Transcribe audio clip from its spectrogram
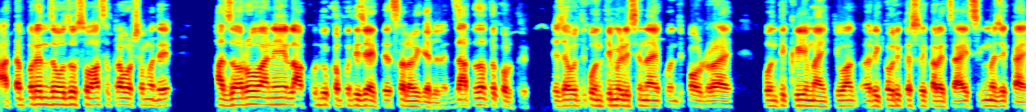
आतापर्यंत जवळजवळ सोळा सतरा वर्षामध्ये हजारो आणि लाखो दुखापती जे आहेत ते सरळ गेलेले आहेत. जाता जाता करतोय. त्याच्यावरती कोणती मेडिसिन आहे कोणती पावडर आहे कोणती क्रीम आहे किंवा रिकव्हरी कसं करायचं? आयसिंग म्हणजे काय?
